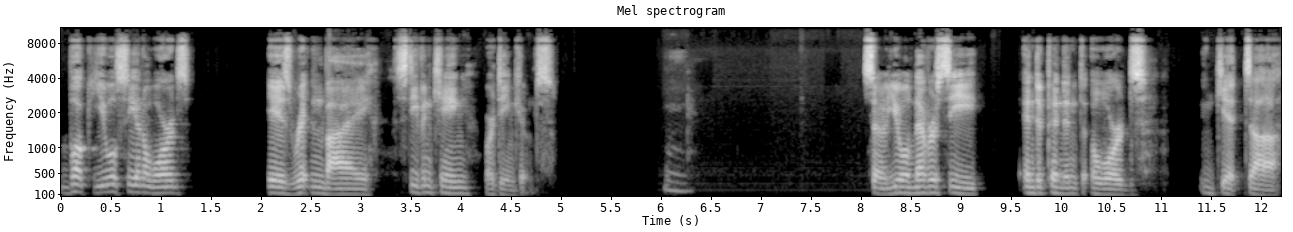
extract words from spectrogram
book you will see in awards is written by Stephen King or Dean Koontz Mm. So you will never see independent awards get uh,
